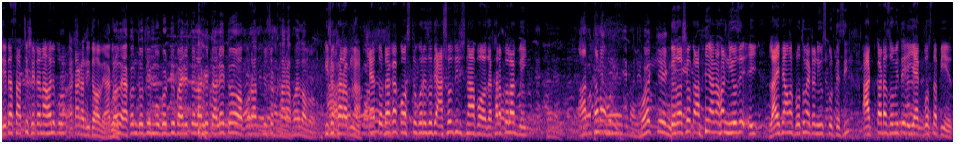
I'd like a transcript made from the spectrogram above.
যেটা চাচ্ছি সেটা না হলে পুরো টাকা দিতে হবে। এখন এখন যদি মুগর্দি বাড়িতে লাগে তাহলে তো অপরাধ কৃষক খারাপ হয়ে যাব। কিছু খারাপ না। এত টাকা কষ্ট করে যদি আসল জিনিস না পাওয়া যায় খারাপ তো লাগবেই। দর্শক আমি আমি আমার নিউজে এই লাইফে আমার প্রথম একটা নিউজ করতেছি। আট কাটা জমিতে এই এক বস্তা পেঁয়াজ।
